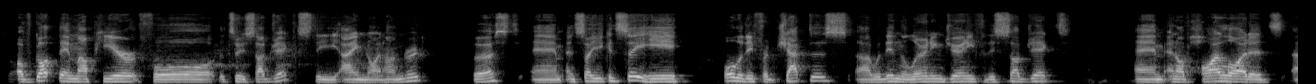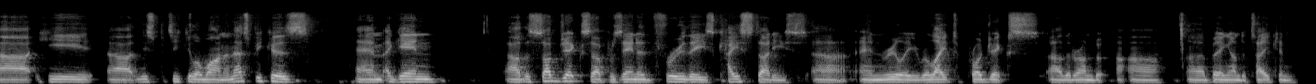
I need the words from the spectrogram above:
so I've got them up here for the two subjects, the AIM 900 first. Um, and so you can see here, all the different chapters uh, within the learning journey for this subject. Um, and I've highlighted uh, here uh, this particular one, and that's because, um, again, uh, the subjects are presented through these case studies uh, and really relate to projects uh, that are under, being undertaken.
